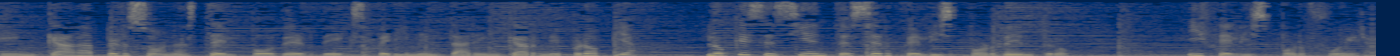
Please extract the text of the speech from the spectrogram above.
en cada persona está el poder de experimentar en carne propia lo que se siente ser feliz por dentro y feliz por fuera.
